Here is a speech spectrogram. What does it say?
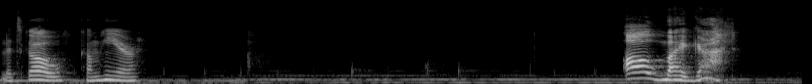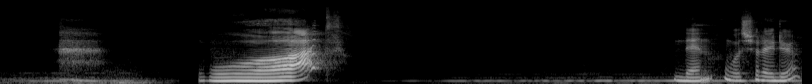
Let's go. Come here. Oh my god. What? Then, what should I do?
